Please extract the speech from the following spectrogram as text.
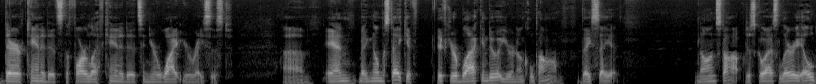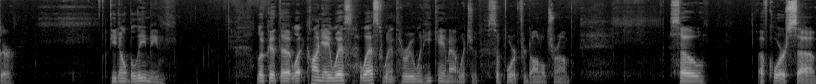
their candidates, the far left candidates, and you're white, you're racist. Um, and make no mistake, if if you're black and do it, you're an Uncle Tom. They say it nonstop. Just go ask Larry Elder. If you don't believe me, look at the what Kanye West, West went through when he came out with support for Donald Trump. So, of course, uh,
